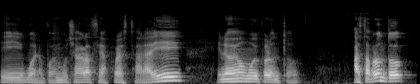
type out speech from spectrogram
Y bueno, pues muchas gracias por estar ahí. Y nos vemos muy pronto. Hasta pronto.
